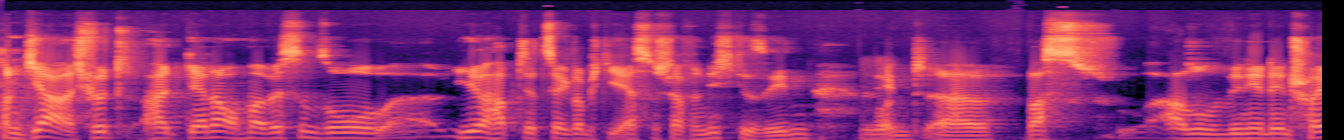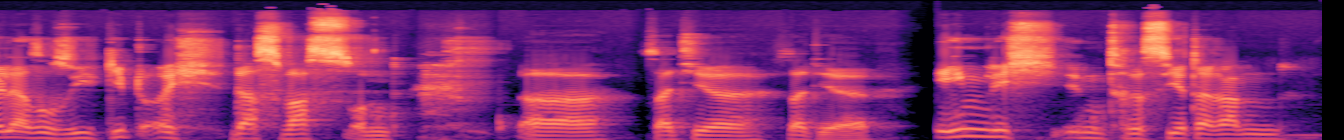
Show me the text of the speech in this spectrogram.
Und ja, ich würde halt gerne auch mal wissen, so, äh, ihr habt jetzt ja, glaube ich, die erste Staffel nicht gesehen. Nee. Und äh, was, also wenn ihr den Trailer so seht, gibt euch das was und äh, seid ihr, seid ihr ähnlich interessiert daran,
